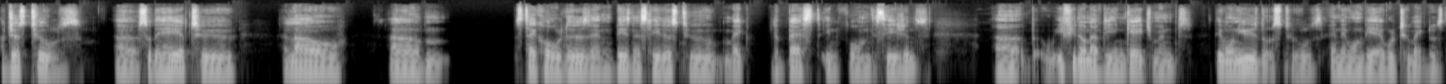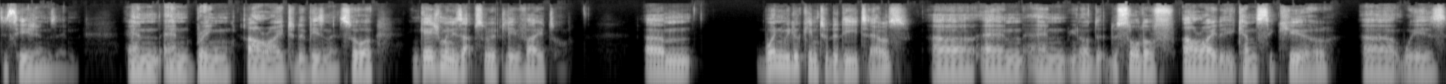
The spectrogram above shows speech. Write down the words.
are just tools. Uh, so they're here to allow um, stakeholders and business leaders to make the best informed decisions. Uh, but if you don't have the engagement, they won't use those tools and they won't be able to make those decisions and and and bring ROI to the business. So engagement is absolutely vital. Um, when we look into the details uh, and and you know the, the, sort of ROI that you can secure uh, with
